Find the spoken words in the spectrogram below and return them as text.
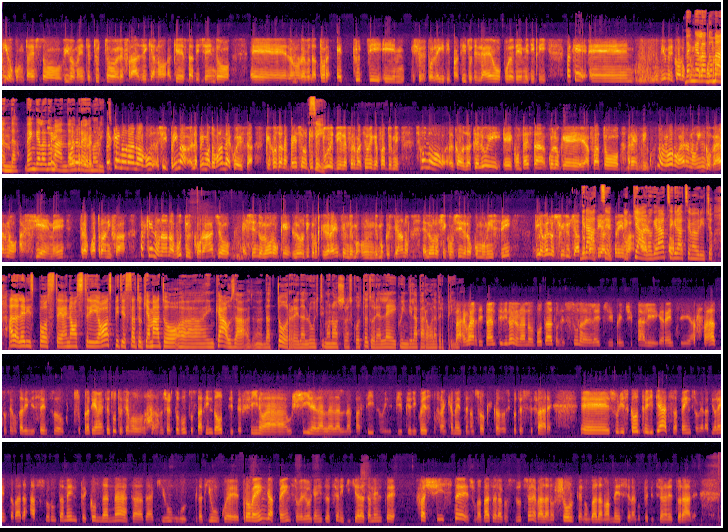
io contesto vivamente tutte le frasi che, hanno- che sta dicendo eh, l'onorevole Dattore e tutti i, i suoi colleghi di partito di Leo oppure di MDP, perché eh, io mi ricordo Venga la 3-4 anni- domanda, venga la sì, domanda, la voglio prego dire, Maurizio. Perché non hanno avuto... Sì, prima, la prima domanda è questa, che cosa ne pensano tutti Sì. e due delle affermazioni che ha fatto il ministro. Secondo eh, cosa, che lui eh, contesta quello che ha fatto Renzi, quando loro erano in governo assieme, 3 o 4 anni fa, perché non hanno avuto il coraggio, essendo loro che loro dicono che Renzi è un, demo- un democristiano e loro si considerano comunisti, di averlo sfiduciato tanti Grazie, anni prima? è chiaro, Ecco, grazie, grazie Maurizio. Allora, le risposte ai nostri ospiti è stato chiamato eh, in causa eh, da Torre, dall'ultimo nostro ascoltatore, a lei quindi la parola per prima. Ma guardi, tanti di noi non hanno votato nessuna delle leggi principali che Renzi ha fatto, siamo stati in dissenso su praticamente tutto e siamo a un certo punto stati indotti perfino a uscire dal, dal- dal partito, quindi più, più di questo francamente non so che cosa si potesse fare. Eh, sugli scontri di piazza penso che la violenza vada assolutamente condannata da chiunque, da chiunque provenga, penso che le organizzazioni dichiaratamente fasciste sulla base della Costituzione vadano sciolte e non vadano ammesse alla competizione elettorale.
